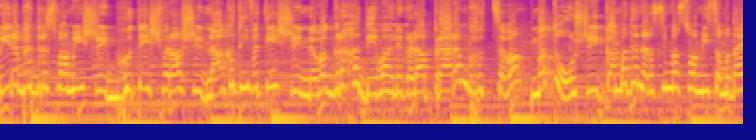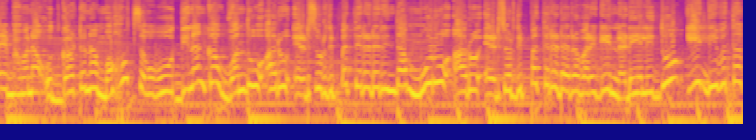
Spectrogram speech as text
ವೀರಭದ್ರಸ್ವಾಮಿ, ಶ್ರೀ ಭೂತೇಶ್ವರ, ಶ್ರೀ ನಾಗದೇವತಿ, ಶ್ರೀ ನವಗ್ರಹ ದೇವಾಲಯಗಳ ಪ್ರಾರಂಭೋತ್ಸವ ಮತ್ತು ಶ್ರೀ ಕಂಬದ ನರಸಿಂಹಸ್ವಾಮಿ ಸಮುದಾಯ ಭವನ ಉದ್ಘಾಟನಾ ಮಹೋತ್ಸವವು ದಿನಾಂಕ ಒಂದು ಆರು ಎರಡ್ ಸಾವಿರದ ಇಪ್ಪತ್ತೆರಡರಿಂದ ಮೂರು ಆರು ಎರಡ್ ಸಾವಿರದ ಇಪ್ಪತ್ತೆರಡರವರೆಗೆ ನಡೆಯಲಿದ್ದು, ಈ ದೇವತಾ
